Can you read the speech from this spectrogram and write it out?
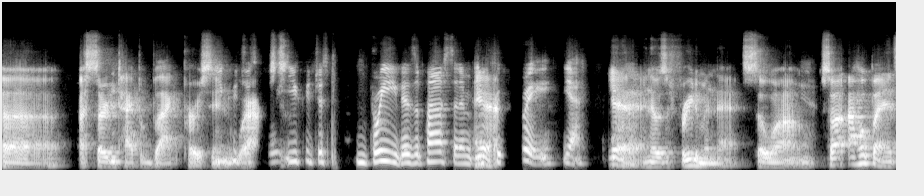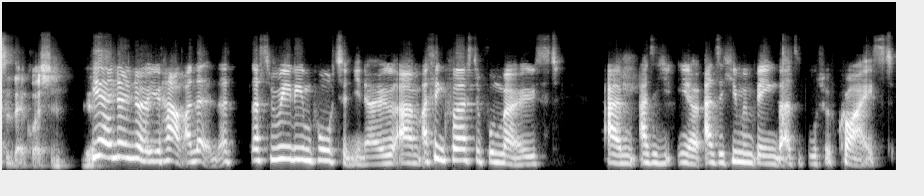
uh, a certain type of black person. You where just, was, you could just breathe as a person and, yeah. feel free. Yeah. Yeah, and there was a freedom in that. So, um, yeah. so I hope I answered that question. Yeah, yeah no, no, you have, and that, that, that's really important. You know, um, I think first and foremost, um, as a you know, as a human being, but as a daughter of Christ,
